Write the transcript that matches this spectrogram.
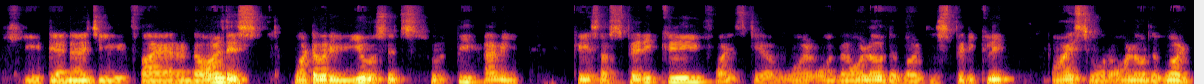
heat, energy, fire, and all this, whatever you use, it should be having case of spherically poised all, all, all over the world, spherically poised or all over the world.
